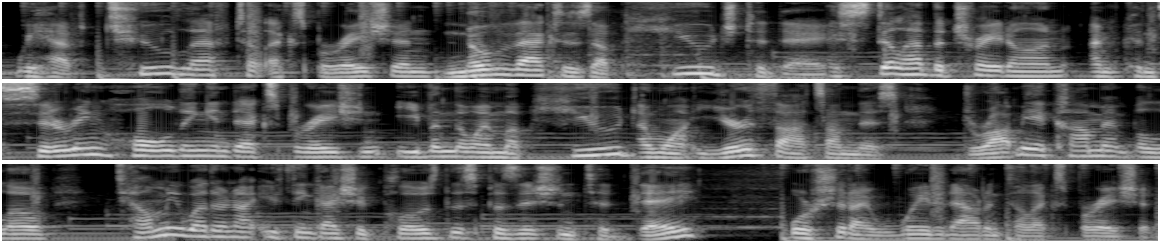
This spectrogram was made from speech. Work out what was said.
We have two left till expiration. Novavax is up huge today. I still have the trade on. I'm considering holding into expiration, even though I'm up huge. I want your thoughts on this. Drop me a comment below. Tell me whether or not you think I should close this position today or should I wait it out until expiration?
